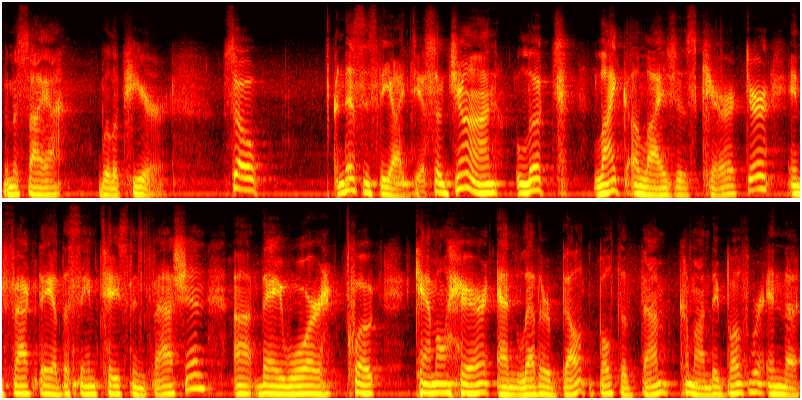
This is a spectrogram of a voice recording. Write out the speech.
the Messiah will appear. So, and this is the idea. So, John looked like Elijah's character. In fact, they had the same taste and fashion. Uh, they wore, quote, camel hair and leather belt, both of them. Come on, they both were in the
